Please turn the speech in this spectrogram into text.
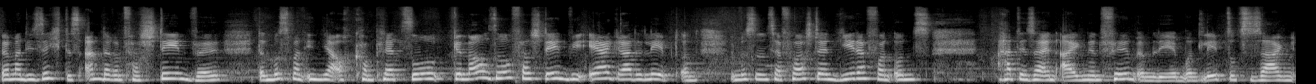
wenn man die Sicht des anderen verstehen will, dann muss man ihn ja auch komplett so, genau so verstehen, wie er gerade lebt. Und wir müssen uns ja vorstellen, jeder von uns hat ja seinen eigenen Film im Leben und lebt sozusagen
